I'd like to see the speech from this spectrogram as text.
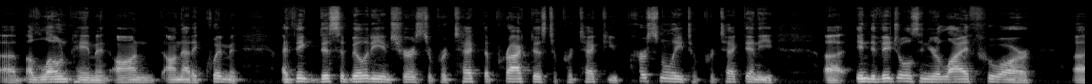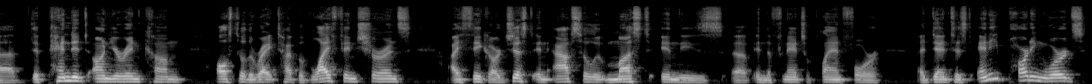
a, a loan payment on on that equipment i think disability insurance to protect the practice to protect you personally to protect any uh, individuals in your life who are uh, dependent on your income, also the right type of life insurance. I think are just an absolute must in these uh, in the financial plan for a dentist. Any parting words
